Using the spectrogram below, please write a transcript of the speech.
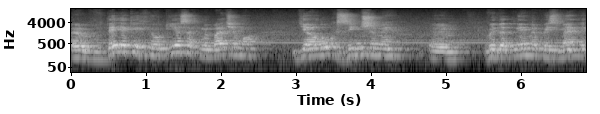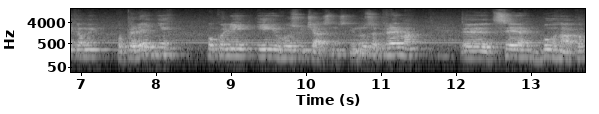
е, в деяких його п'єсах ми бачимо діалог з іншими е, видатними письменниками попередніх поколінь і його сучасності. Ну, зокрема, е, це Булгаков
